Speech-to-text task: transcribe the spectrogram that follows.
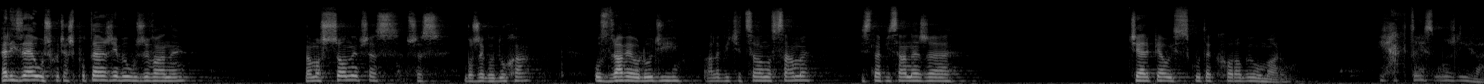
Elizeusz, chociaż potężnie był używany, namaszczony przez, przez Bożego Ducha, uzdrawiał ludzi, ale wiecie co, no same jest napisane, że cierpiał i wskutek choroby umarł. Jak to jest możliwe?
